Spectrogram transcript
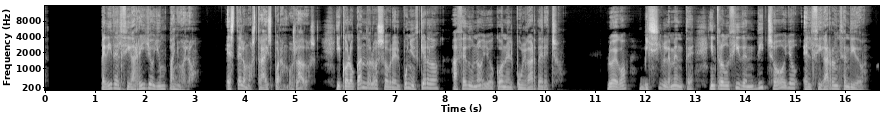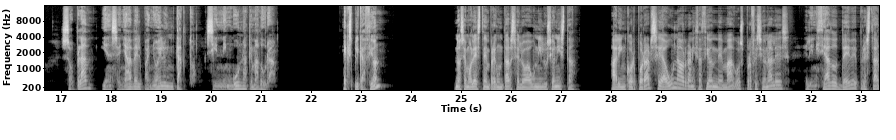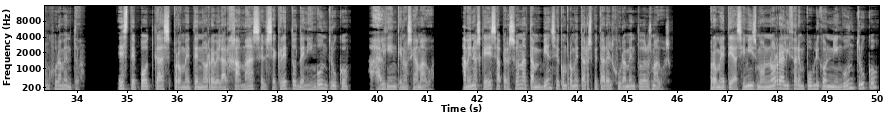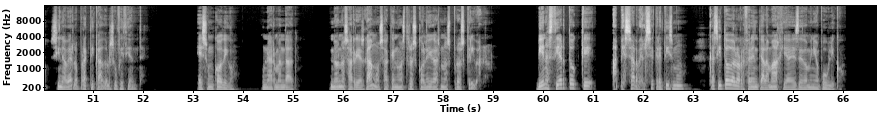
Pedid el cigarrillo y un pañuelo. Este lo mostráis por ambos lados y colocándolo sobre el puño izquierdo, haced un hoyo con el pulgar derecho. Luego, visiblemente, introducid en dicho hoyo el cigarro encendido. Soplad y enseñad el pañuelo intacto, sin ninguna quemadura. ¿Explicación? No se moleste en preguntárselo a un ilusionista. Al incorporarse a una organización de magos profesionales, el iniciado debe prestar un juramento. Este podcast promete no revelar jamás el secreto de ningún truco a alguien que no sea mago, a menos que esa persona también se comprometa a respetar el juramento de los magos. Promete asimismo no realizar en público ningún truco sin haberlo practicado lo suficiente. Es un código, una hermandad. No nos arriesgamos a que nuestros colegas nos proscriban. Bien es cierto que, a pesar del secretismo, casi todo lo referente a la magia es de dominio público.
